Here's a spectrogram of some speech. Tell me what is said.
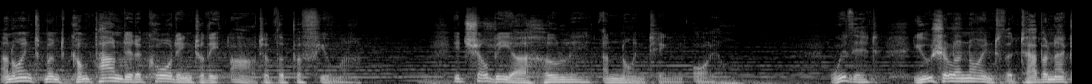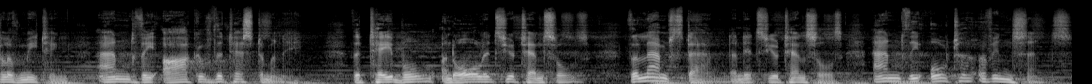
an ointment compounded according to the art of the perfumer. It shall be a holy anointing oil. With it you shall anoint the tabernacle of meeting and the ark of the testimony, the table and all its utensils, the lampstand and its utensils, and the altar of incense,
